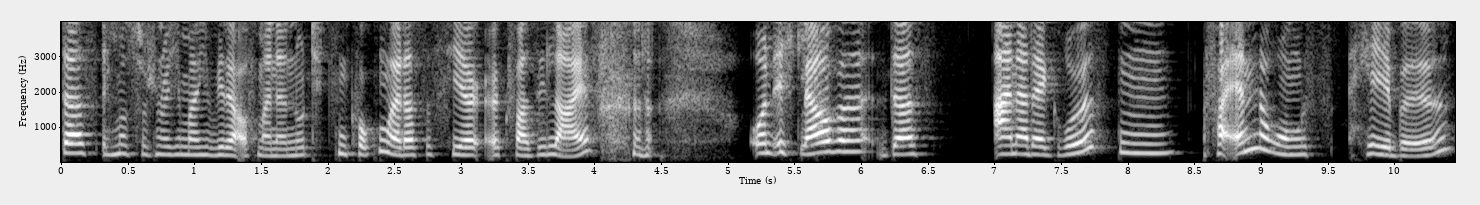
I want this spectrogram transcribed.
dass, ich muss zwischendurch immer wieder auf meine Notizen gucken, weil das ist hier äh, quasi live. Und ich glaube, dass einer der größten Veränderungshebel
